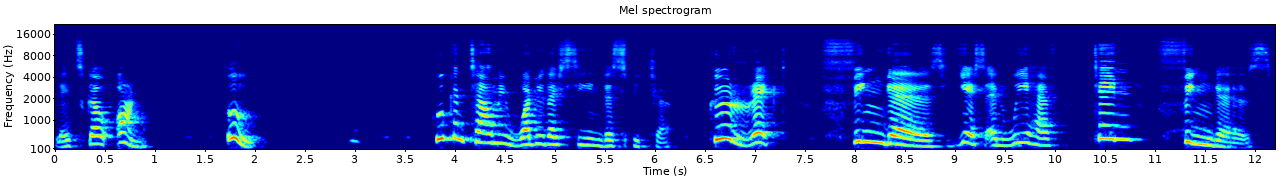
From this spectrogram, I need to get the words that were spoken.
Let's go on. Ooh. Who can tell me what do they see in this picture? Correct. Fingers. Yes, and we have 10 fingers.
